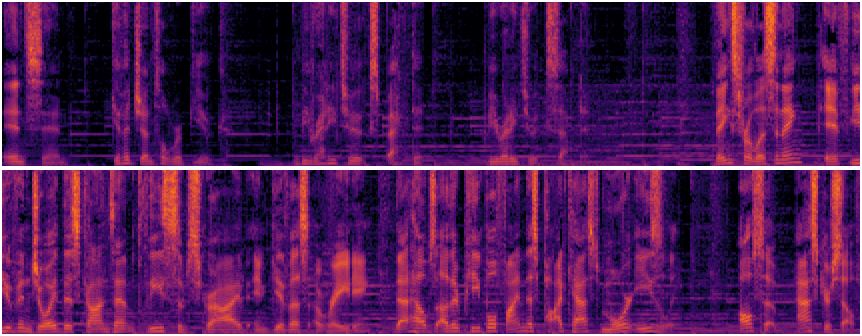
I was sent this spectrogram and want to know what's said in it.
in sin, give a gentle rebuke. Be ready to expect it, be ready to accept it. Thanks for listening. If you've enjoyed this content, please subscribe and give us a rating. That helps other people find this podcast more easily. Also, ask yourself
